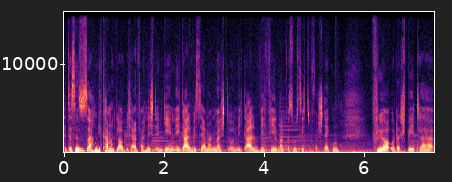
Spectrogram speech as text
das sind so Sachen, die kann man, glaube ich, einfach nicht entgehen, egal wie sehr man möchte und egal wie viel man versucht, sich zu verstecken. Früher oder später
